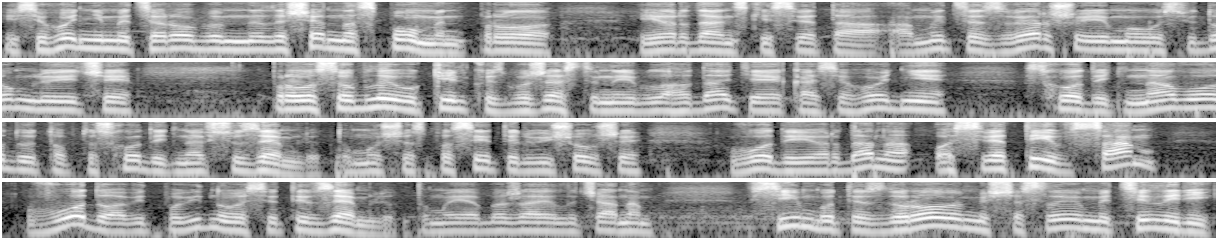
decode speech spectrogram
І сьогодні ми це робимо не лише на спомин про іорданські свята, а ми це звершуємо, усвідомлюючи про особливу кількість божественної благодаті, яка сьогодні сходить на воду, тобто сходить на всю землю. Тому що Спаситель, увійшовши в води Іордана, освятив сам воду, а відповідно освятив землю. Тому я бажаю лучанам всім бути здоровими, щасливими цілий рік.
